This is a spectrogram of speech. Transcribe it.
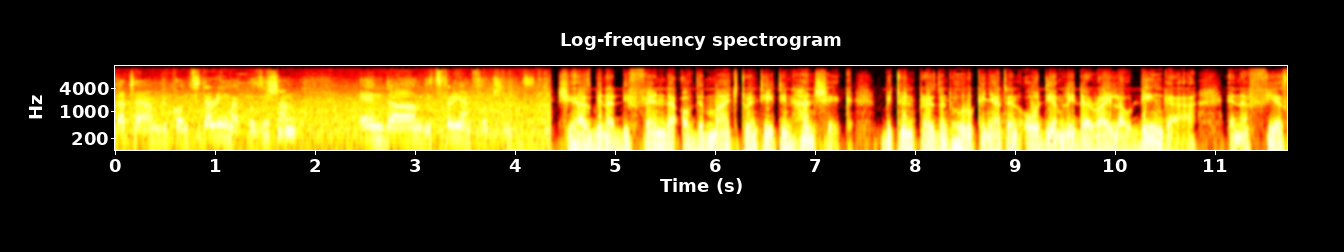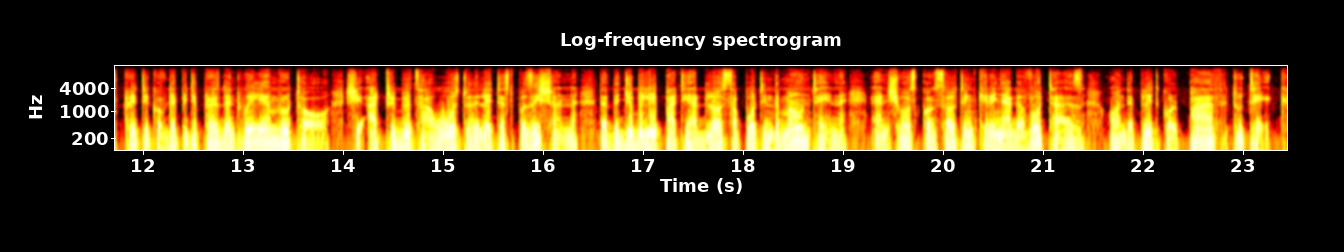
that I am reconsidering my position and um, it's very unfortunate. She has been a defender of the March 2018 handshake between President Uhuru Kenyatta and ODM leader Raila Odinga and a fierce critic of Deputy President William Ruto. She attributes her woes to the latest position that the Jubilee Party had lost support in the mountain and she was consulting Kirinyaga voters on the political path to take.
